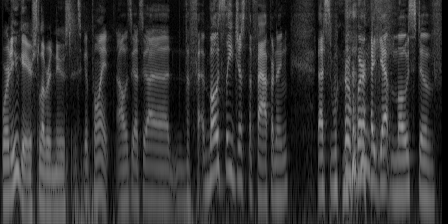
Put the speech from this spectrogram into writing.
Where do you get your celebrity news? It's a good point. I was got uh, the fa- mostly just the fappening. That's where, where I get most of.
